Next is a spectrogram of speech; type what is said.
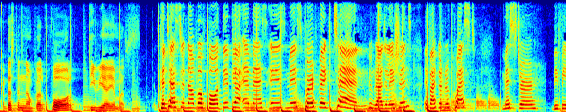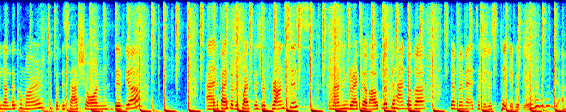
Contestant number four, Divya MS. Contestant number four, Divya MS, is Miss Perfect 10. Congratulations. If I could request Mr. VP Nandakumar to put the sash on Divya. And if I could request Mr. Francis, the managing director of Outlook, to hand over the memento. It's okay, just take it with you. yeah.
